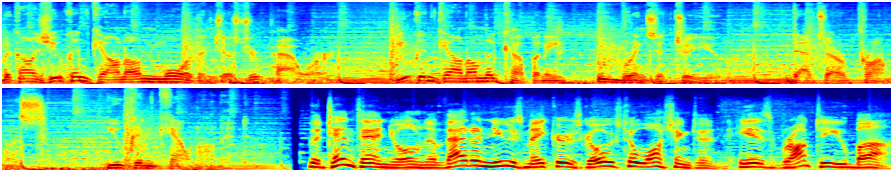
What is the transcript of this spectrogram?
Because you can count on more than just your power. You can count on the company who brings it to you. That's our promise. You can count on it. The 10th annual Nevada Newsmakers Goes to Washington is brought to you by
